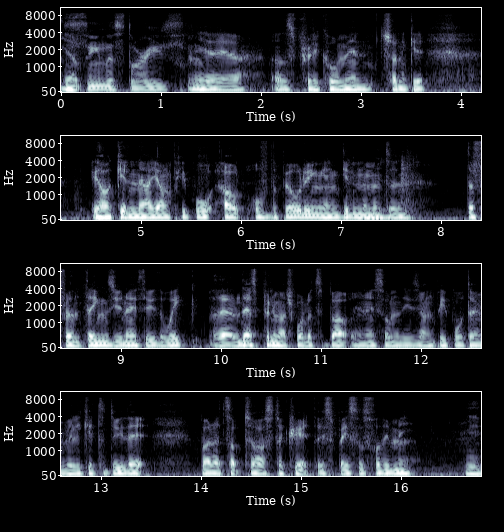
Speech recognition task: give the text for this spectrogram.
Yep. Seeing the stories. Yeah, yeah, that was pretty cool, man. Trying to get yeah, getting our young people out of the building and getting them into different things, you know, through the week. And that's pretty much what it's about. You know, some of these young people don't really get to do that, but it's up to us to create those spaces for them. Eh? Yeah.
